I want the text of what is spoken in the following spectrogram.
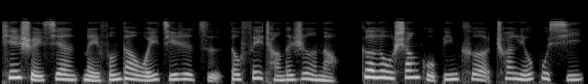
天水县每逢到为吉日子都非常的热闹，各路商贾宾客川流不息。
